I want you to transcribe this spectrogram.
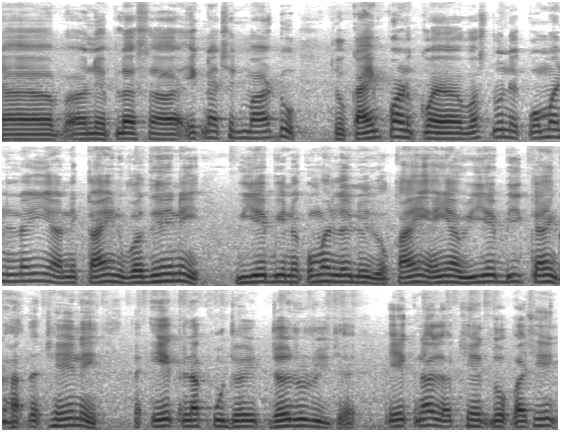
અને પ્લસ એકના છેદમાં આર જો કાંઈ પણ વસ્તુને કોમન લઈએ અને કાંઈ વધે નહીં વીએબીને કોમન લઈ લીધો કાંઈ અહીંયા વીએબી કાંઈ ઘાત છે નહીં એક લખવું જરૂરી છે. એક ન લખીએ તો પછી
